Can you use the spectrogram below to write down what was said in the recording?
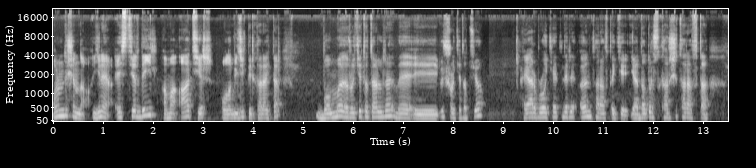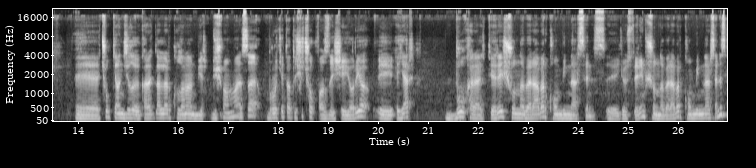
Onun dışında yine S tier değil ama A tier olabilecek bir karakter. Bomba roket atarları ve 3 roket atıyor. Eğer bu roketleri ön taraftaki ya daha doğrusu karşı tarafta e, çok yancılı karakterler kullanan bir düşman varsa bu roket atışı çok fazla işe yarıyor. E, eğer bu karakteri şunla beraber kombinlerseniz e, göstereyim. Şunla beraber kombinlerseniz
